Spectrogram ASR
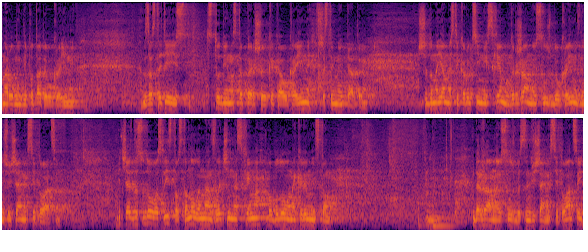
народних депутатів України за статтею 191 КК України частиною 5 щодо наявності корупційних схем у Державної служби України з надзвичайних ситуацій. Під час досудового слідства встановлена злочинна схема, побудована керівництвом Державної служби з надзвичайних ситуацій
